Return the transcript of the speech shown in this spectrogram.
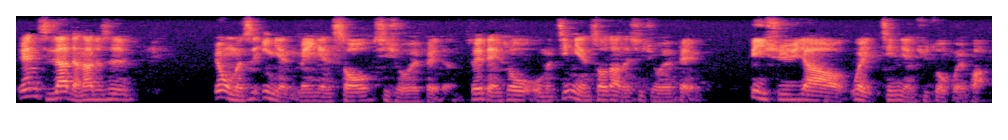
因为其实要讲到就是，因为我们是一年每年收系学会费的，所以等于说我们今年收到的系学会费必须要为今年去做规划。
